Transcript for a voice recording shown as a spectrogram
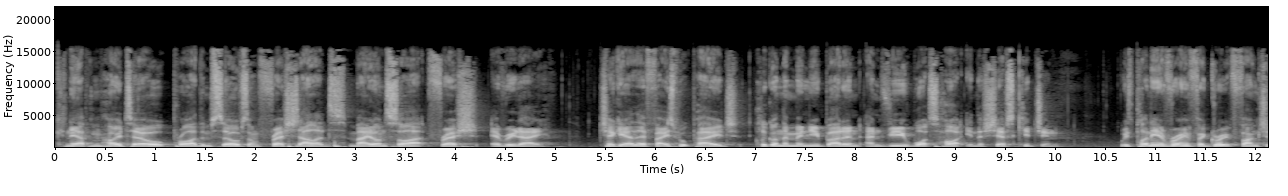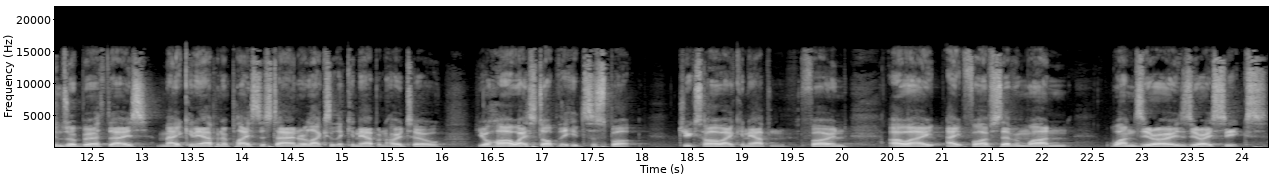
Coonalpyn Hotel pride themselves on fresh salads, made on site, fresh every day. Check out their Facebook page, click on the menu button, and view what's hot in the chef's kitchen. With plenty of room for group functions or birthdays, make Coonalpyn a place to stay and relax at the Coonalpyn Hotel, your highway stop that hits the spot. Dukes Highway, Coonalpyn. Phone 08 8571 1006.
